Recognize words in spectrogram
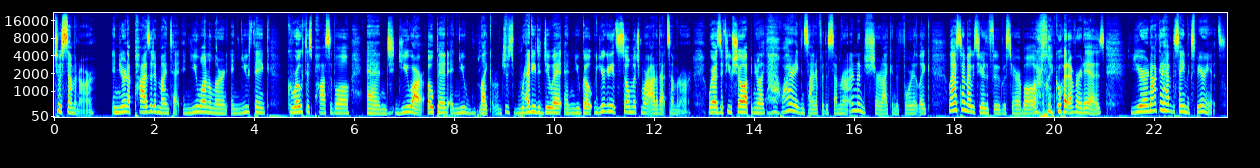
to a seminar and you're in a positive mindset and you want to learn and you think growth is possible and you are open and you like just ready to do it and you go you're going to get so much more out of that seminar whereas if you show up and you're like ah, why did i even sign up for this seminar i'm not sure i can afford it like last time i was here the food was terrible or like whatever it is you're not going to have the same experience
